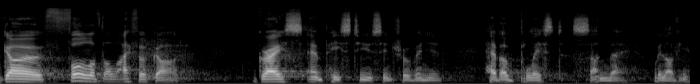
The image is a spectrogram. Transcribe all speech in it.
Go full of the life of God. Grace and peace to you, Central Vineyard. Have a blessed Sunday. We love you.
